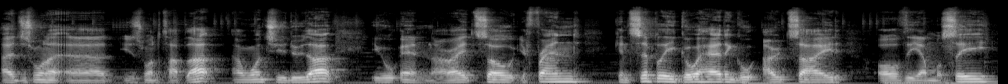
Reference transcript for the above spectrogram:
I just want to uh, you just want to tap that, and once you do that, you go in. All right, so your friend can simply go ahead and go outside of the MOC.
